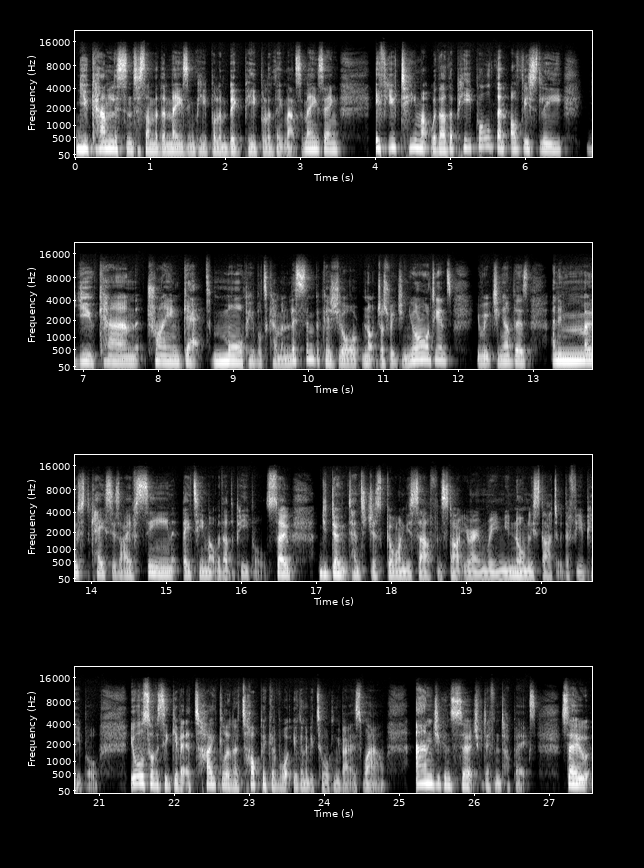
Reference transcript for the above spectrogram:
You can listen to some of the amazing people and big people and think that's amazing if you team up with other people, then obviously you can try and get more people to come and listen because you're not just reaching your audience, you're reaching others. And in most cases, I've seen they team up with other people. So you don't tend to just go on yourself and start your own room. You normally start it with a few people. You also obviously give it a title and a topic of what you're going to be talking about as well. And you can search for different topics. So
